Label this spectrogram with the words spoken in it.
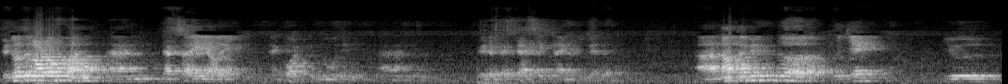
It was a lot of fun, and that's how I, I got to know him, and we had a fantastic time together. Uh, now coming to the project, you'll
